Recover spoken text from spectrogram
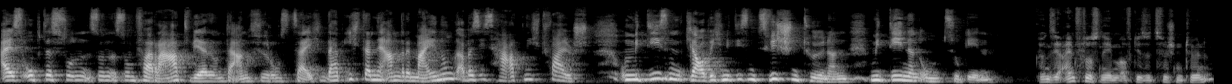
als ob das so ein, so ein, so ein Verrat wäre, unter Anführungszeichen. Da habe ich dann eine andere Meinung, aber es ist hart nicht falsch. Und mit diesen glaube ich, mit diesen Zwischentönen, mit denen umzugehen. Können Sie Einfluss nehmen auf diese Zwischentöne?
